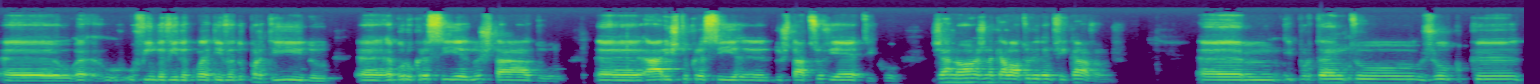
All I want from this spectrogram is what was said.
o, o, fim da vida coletiva do partido, a burocracia no Estado, a aristocracia do Estado soviético, já nós naquela altura identificávamos. Um, e, portanto, julgo que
